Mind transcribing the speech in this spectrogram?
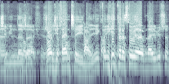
dzieci winne, no że właśnie, że rządzi ten czy inny. tak, to tak, nie tak. interesuje w najmniejszym,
